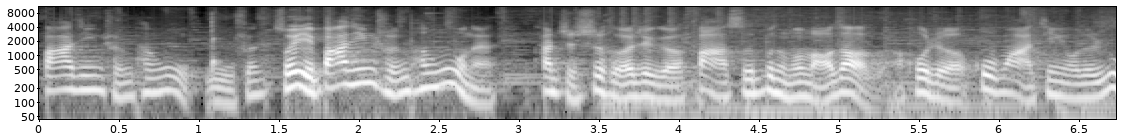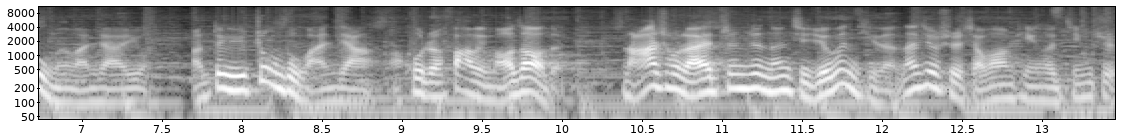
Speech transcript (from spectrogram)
巴金醇喷雾五分，所以巴金醇喷雾呢，它只适合这个发丝不怎么毛躁的或者护发精油的入门玩家用啊。对于重度玩家啊或者发尾毛躁的，拿出来真正能解决问题的，那就是小方瓶和精致。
